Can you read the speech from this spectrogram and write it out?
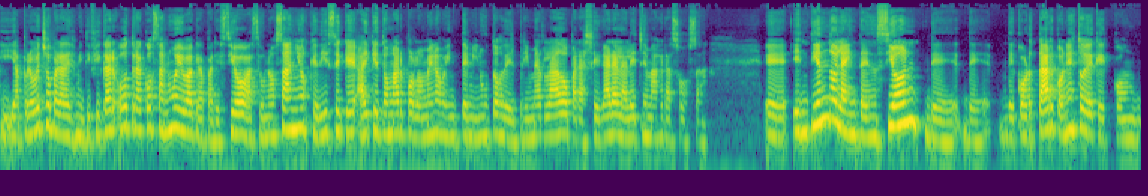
y, aprovecho para desmitificar otra cosa nueva que apareció hace unos años que dice que hay que tomar por lo menos 20 minutos del primer lado para llegar a la leche más grasosa. Eh, entiendo la intención de, de, de, cortar con esto de que con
